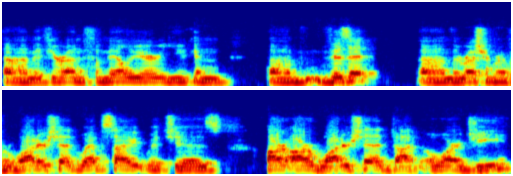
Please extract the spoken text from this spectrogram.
um, if you're unfamiliar, you can uh, visit um, the Russian River Watershed website, which is rrwatershed.org.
